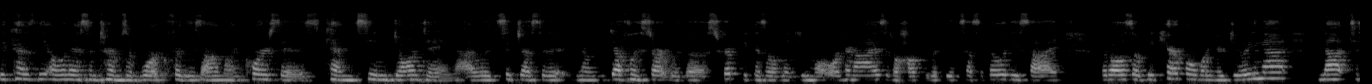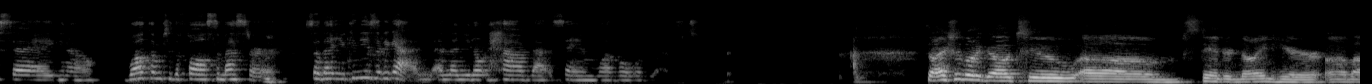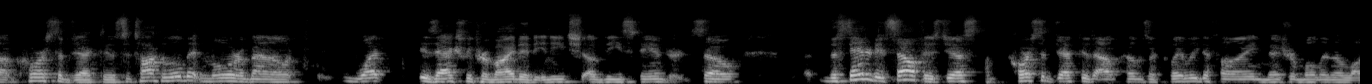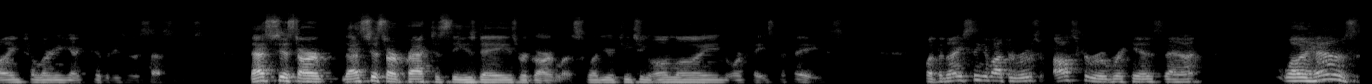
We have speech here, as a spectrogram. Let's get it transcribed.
because the onus in terms of work for these online courses can seem daunting, I would suggest that, it, you know, you definitely start with a script because it'll make you more organized. It'll help you with the accessibility side, but also be careful when you're doing that, not to say, you know, welcome to the fall semester, so that you can use it again, and then you don't have that same level of lift. So I actually want to go to um, standard nine here about course objectives to talk a little bit more about what is actually provided in each of these standards. So the standard itself is just course objectives outcomes are clearly defined, measurable, and aligned to learning activities and assessments. That's just our that's just our practice these days, regardless whether you're teaching online or face to face. But the nice thing about the OSCQR rubric is that Well, it has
